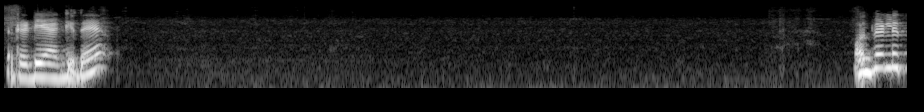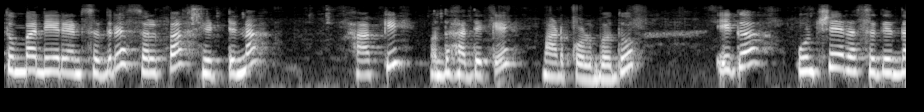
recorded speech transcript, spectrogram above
ರೆಡಿಯಾಗಿದೆ ಒಂದು ವೇಳೆ ತುಂಬ ನೀರು ಎಣಿಸಿದ್ರೆ ಸ್ವಲ್ಪ ಹಿಟ್ಟನ್ನ ಹಾಕಿ ಒಂದು ಹದಕ್ಕೆ ಮಾಡ್ಕೊಳ್ಬೋದು. ಈಗ ಹುಣಸೆ ರಸದಿಂದ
